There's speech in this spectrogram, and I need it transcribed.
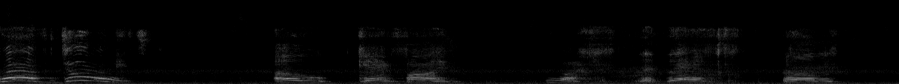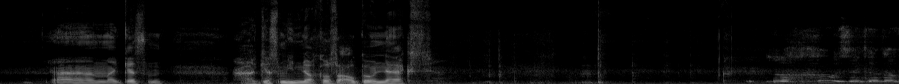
Wolf, do it! Okay, fine. Um, Um, I guess, I guess me Knuckles. I'll go next. who's it gonna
